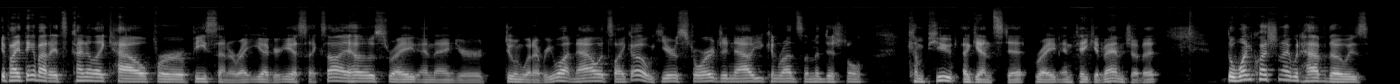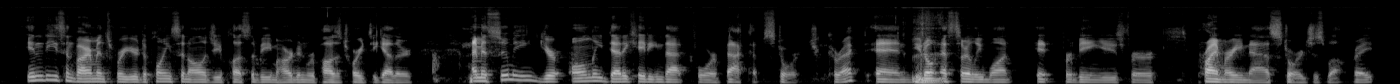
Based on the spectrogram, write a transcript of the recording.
if I think about it, it's kind of like how for vCenter, right? You have your ESXi host, right? And then you're doing whatever you want. Now it's like, oh, here's storage, and now you can run some additional compute against it, right? And take advantage of it. The one question I would have though is in these environments where you're deploying Synology plus a Veeam hardened repository together, I'm assuming you're only dedicating that for backup storage, correct? And you don't hmm. necessarily want it for being used for primary NAS storage as well, right?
